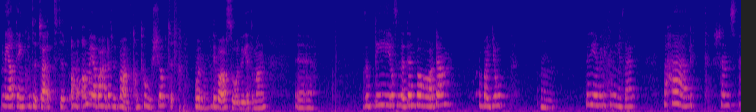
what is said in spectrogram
när jag tänker på typ så här, att typ, om, om jag bara hade haft ett vanligt kontorsjobb typ och Mm. det var så du vet om man... Eh, alltså det och så där, den vardagen och bara jobb, Mm. det ger mig liksom ingen så här, vad härligt känsla.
